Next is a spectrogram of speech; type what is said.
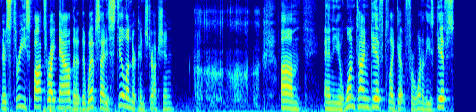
There's three spots right now. The, the website is still under construction. Um, and a one time gift, like a, for one of these gifts,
